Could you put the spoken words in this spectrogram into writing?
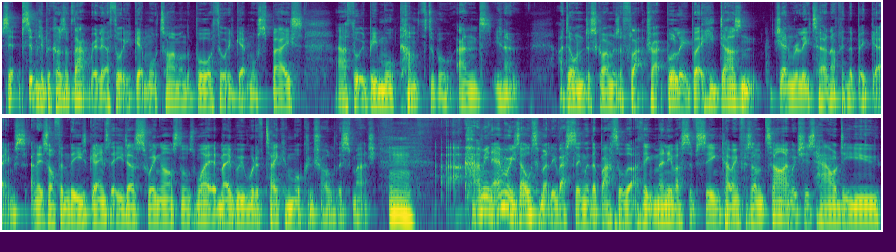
Simply because of that, really, I thought he'd get more time on the ball. I thought he'd get more space. I thought he'd be more comfortable. And you know, I don't want to describe him as a flat track bully, but he doesn't generally turn up in the big games, and it's often these games that he does swing Arsenal's way. And maybe we would have taken more control of this match. Mm. I mean, Emery's ultimately wrestling with a battle that I think many of us have seen coming for some time, which is how do you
